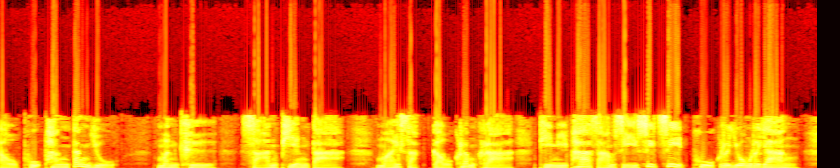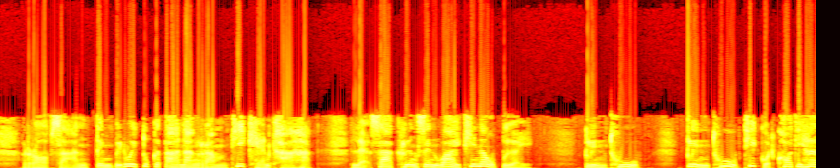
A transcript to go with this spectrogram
ก่าๆผุพังตั้งอยู่ มันคือสารเพียงตา ไม้สักเก่าคร่ำครา ที่มีผ้าสามสีซีดๆผูกระยงระยาง รอบสารเต็มไปด้วยตุ๊กตานางรำที่แขนขาหัก และซากเครื่องเส้นไหว้ที่เน่าเปื่อย กลิ่นทูบ กลิ่นทูบที่กฎข้อที่ห้า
